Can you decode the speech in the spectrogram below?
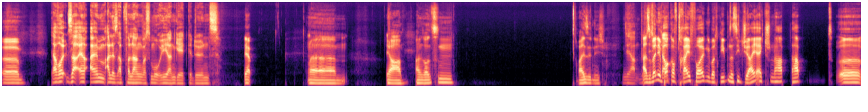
Ähm, da wollten sie einem alles abverlangen, was Moe angeht, Gedöns. Ähm, ja, ansonsten weiß ich nicht. Ja, Also wenn ihr glaub- Bock auf drei Folgen übertriebene CGI-Action habt, habt äh,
